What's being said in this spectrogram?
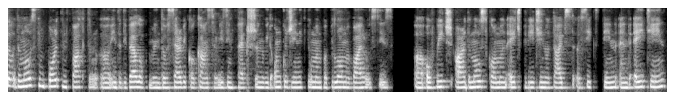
So the most important factor uh, in the development of cervical cancer is infection with oncogenic human papilloma viruses, uh, of which are the most common HPV genotypes uh, 16 and 18.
